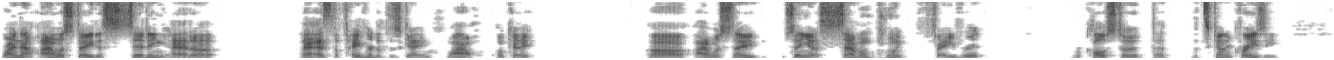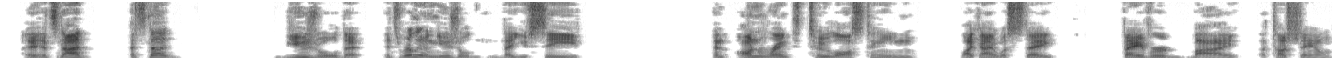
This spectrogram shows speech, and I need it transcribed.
Right now, Iowa State is sitting at a as the favorite of this game. Wow. Okay. Uh, Iowa State sitting at a seven point favorite. We're close to it. That that's kind of crazy. It's not. It's not usual that it's really unusual that you see an unranked two loss team like Iowa State favored by a touchdown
